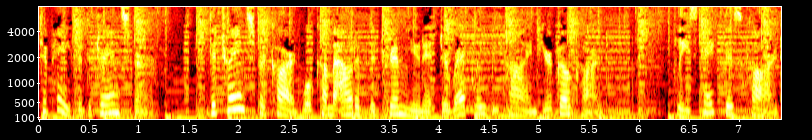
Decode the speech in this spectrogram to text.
to pay for the transfer. The transfer card will come out of the trim unit directly behind your Go card. Please take this card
